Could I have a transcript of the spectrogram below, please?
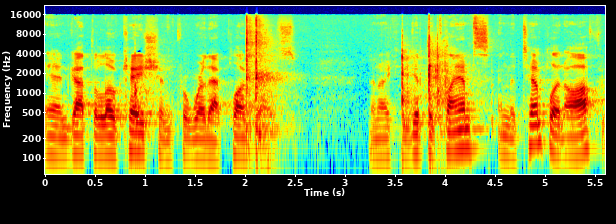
and got the location for where that plug goes. Then I can get the clamps and the template off.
